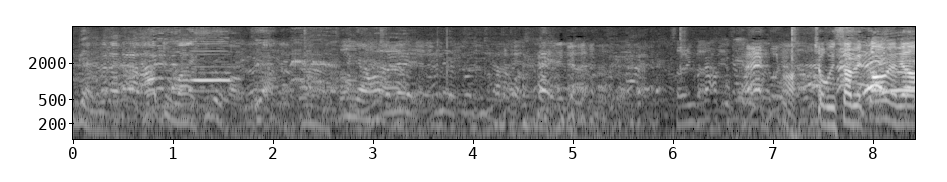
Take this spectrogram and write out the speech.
်ပြန်ဟာတူပါရှိတယ်ဟာဆုံးရအောင် sorry ပါ ချုပ်ပြီးစာပေကောင်းတယ်ဗျာ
